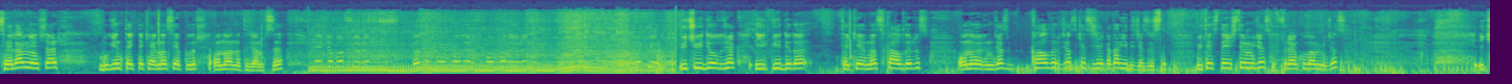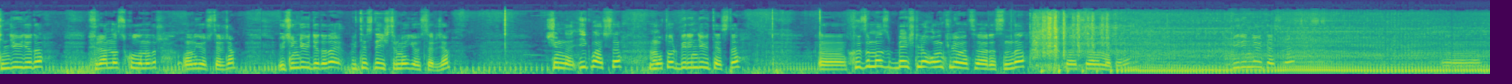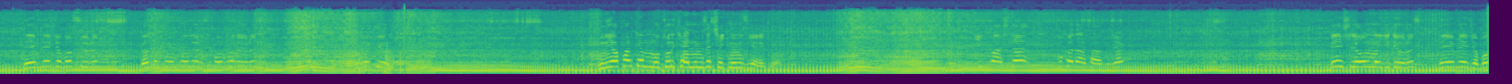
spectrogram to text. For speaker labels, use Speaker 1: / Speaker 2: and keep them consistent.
Speaker 1: Selam gençler. Bugün tek teker nasıl yapılır onu anlatacağım size. Debriyaja basıyoruz. Gazı pompalıyoruz, pompalıyoruz. Bırakıyoruz. 3 video olacak. İlk videoda tekeri nasıl kaldırırız onu öğreneceğiz. Kaldıracağız, keseceğe kadar gideceğiz. Vites- değiştirmeyeceğiz, fren kullanmayacağız. İkinci videoda fren nasıl kullanılır onu göstereceğim. Üçüncü videoda da vites değiştirmeyi göstereceğim. Şimdi ilk başta motor birinci viteste. Ee, hızımız 5 ile 10 km arasında. Çalıştıralım motoru. Birinci viteste ee, debriyaja basıyoruz. Gazı pompalıyoruz, pompalıyoruz. Bırakıyoruz. Bunu yaparken motoru kendimize çekmemiz gerekiyor. İlk başta bu kadar kalkacak. 5 ile 10'la gidiyoruz. Debriyaja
